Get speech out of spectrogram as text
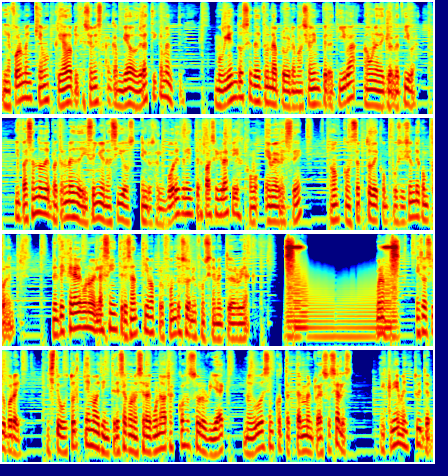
la forma en que hemos creado aplicaciones ha cambiado drásticamente moviéndose desde una programación imperativa a una declarativa, y pasando de patrones de diseño nacidos en los albores de la interfaz gráficas como MVC a un concepto de composición de componentes. Les dejaré algunos enlaces interesantes y más profundos sobre el funcionamiento de React. Bueno, eso ha sido por hoy. Y si te gustó el tema o te interesa conocer algunas otras cosas sobre React, no dudes en contactarme en redes sociales. Escríbeme en Twitter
